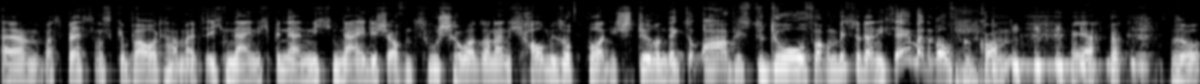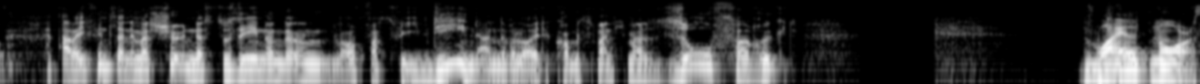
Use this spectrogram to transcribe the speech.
ähm, was Besseres gebaut haben als ich, nein, ich bin ja nicht neidisch auf den Zuschauer, sondern ich hau mir so vor die Stirn und denke so, oh, bist du doof, warum bist du da nicht selber drauf gekommen? ja, so. Aber ich finde es dann immer schön, das zu sehen und, und auf was für Ideen andere Leute kommen. ist manchmal so verrückt. Wild North,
